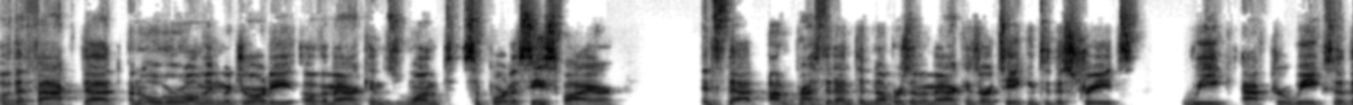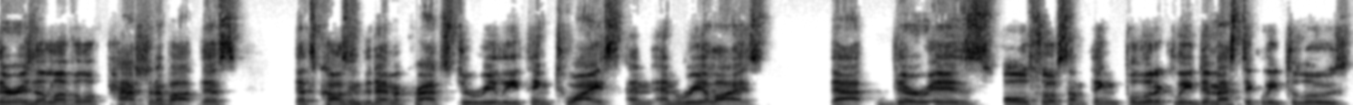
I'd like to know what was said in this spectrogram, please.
of the fact that an overwhelming majority of Americans want support a ceasefire. It's that unprecedented numbers of Americans are taking to the streets week after week. So there is a level of passion about this that's causing the Democrats to really think twice and, and realize that there is also something politically, domestically to lose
